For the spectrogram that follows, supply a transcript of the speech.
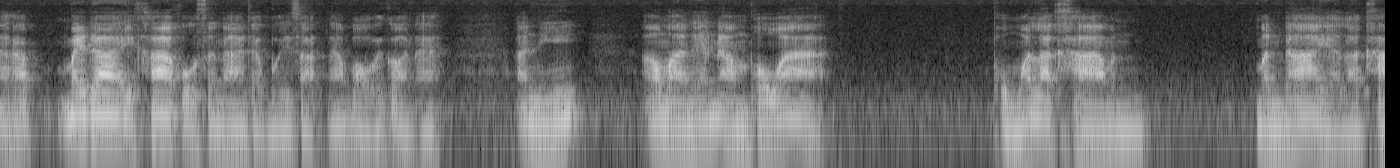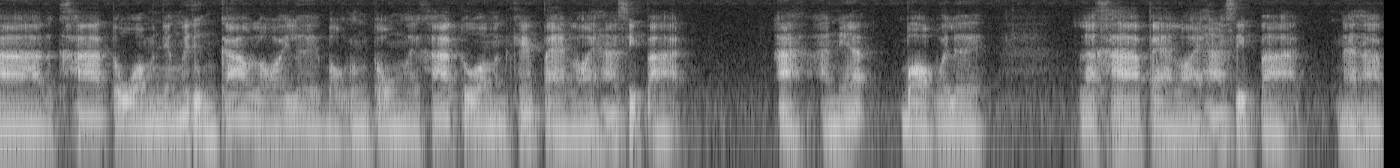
นะครับ ไม่ได้ค่าโฆษณาจากบริษัทนะบอกไว้ก่อนนะ อันนี้เอามาแนะนำเพราะว่า ผมว่าราคามันมันได้อะราคาค่าตัวมันยังไม่ถึง 900 เลยบอกตรงๆ เลยค่าตัวมันแค่ 850 บาท อะ อันเนี้ยบอกไปเลย ราคา 850 บาทนะครับ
